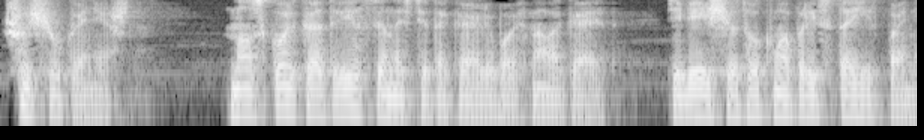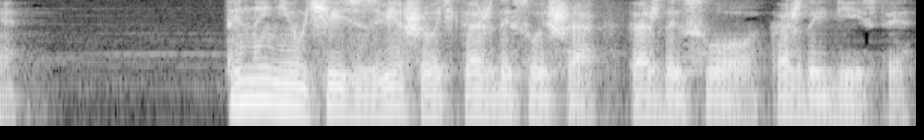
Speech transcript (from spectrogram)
Шучу, конечно, но сколько ответственности такая любовь налагает тебе еще только предстоит понять. Ты ныне учись взвешивать каждый свой шаг, каждое слово, каждое действие.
